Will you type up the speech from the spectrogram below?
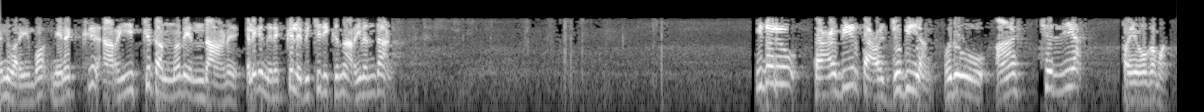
എന്ന് പറയുമ്പോൾ നിനക്ക് അറിയിച്ചു തന്നത് എന്താണ്? അല്ലെങ്കിൽ നിനക്ക് ലഭിച്ചിരിക്കുന്ന അറിവ് എന്താണ്? ഇതൊരു തഴബീർ തജുബിയാണ് ഒരു ആശ്ചര്യ പ്രയോഗമാണ്.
